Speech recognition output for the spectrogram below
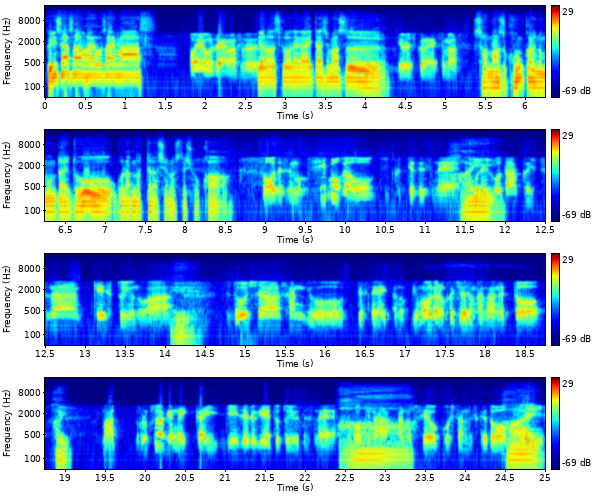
国沢さん、おはようございます。おはようございます。よろしくお願いいたします。よろしくお願いします。さあ、まず今回の問題、どうご覧になってらっしゃいますでしょうか？そうですね、もう規模が大きくてですね、はい、これほど悪質なケースというのは、えー、自動車産業ですね、あの今までの自動車の考えると、はい、まあ、フォルクスワーゲンが一回、ディーゼルゲートというですね大きなあの不正を起こしたんですけど、はい、それに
